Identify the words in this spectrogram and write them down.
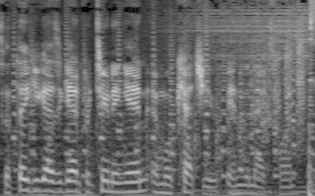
So thank you guys again for tuning in and we'll catch you in the next one.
